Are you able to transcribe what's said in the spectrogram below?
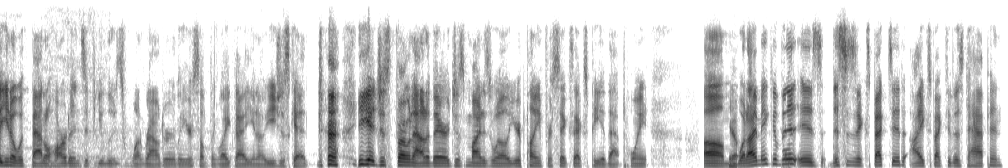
You know, with battle hardens, if you lose one round early or something like that, you know, you just get you get just thrown out of there. Just might as well. You're playing for six XP at that point. Um, Yep. what I make of it is this is expected. I expected this to happen,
